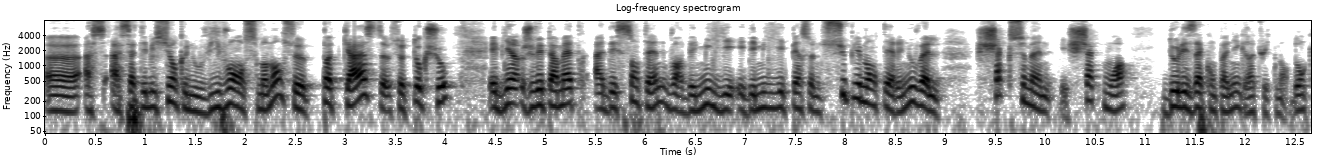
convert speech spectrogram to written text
euh, à, cette émission que nous vivons en ce moment, ce podcast, ce talk show, eh bien je vais permettre à des centaines, voire des milliers et des milliers de personnes supplémentaires et nouvelles chaque semaine et chaque mois de les accompagner gratuitement. Donc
